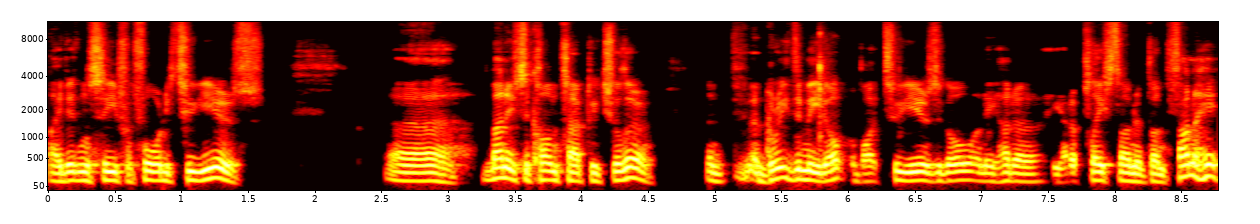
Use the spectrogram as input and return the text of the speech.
I didn't see for 42 years. Uh, managed to contact each other and agreed to meet up about two years ago. And he had a he had a place down in Dunfanaghy.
